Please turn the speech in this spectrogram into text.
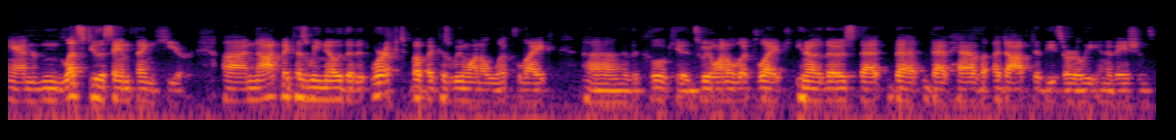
and let's do the same thing here. not because we know that it worked, but because we want to look like uh, the cool kids. We want to look like you know those that that that have adopted these early innovations.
